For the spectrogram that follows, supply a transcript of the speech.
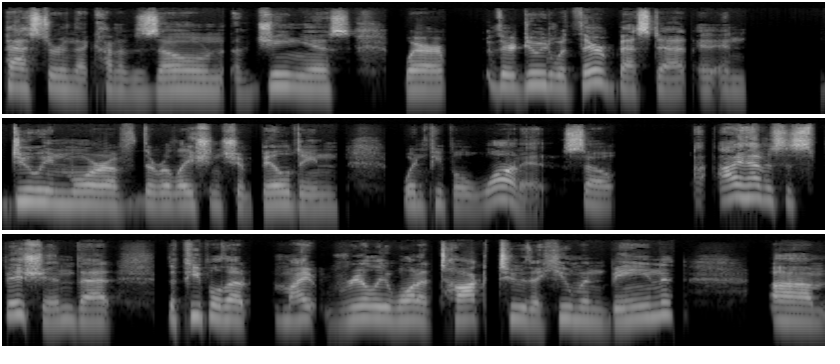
pastor in that kind of zone of genius where they're doing what they're best at and, and doing more of the relationship building when people want it. So I have a suspicion that the people that might really want to talk to the human being um,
